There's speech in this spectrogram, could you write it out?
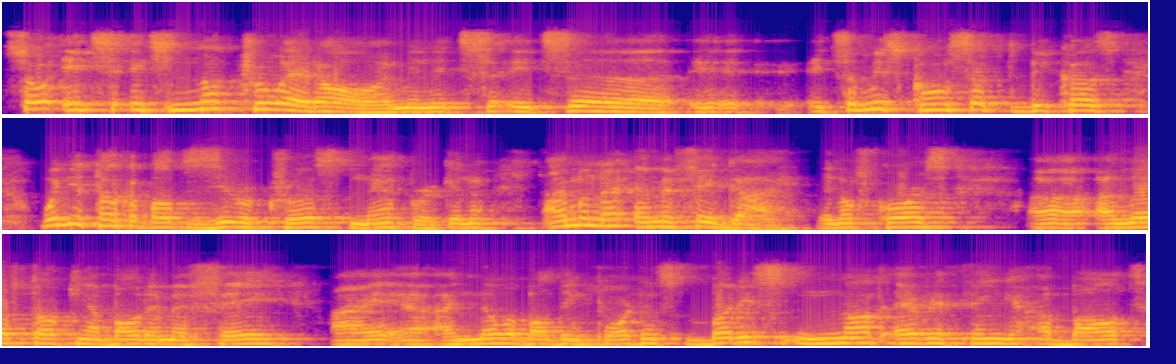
So it's it's not true at all. I mean, it's it's a it's a misconcept because when you talk about zero trust network, and I'm an MFA guy, and of course, uh, I love talking about MFA. I I know about the importance, but it's not everything about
